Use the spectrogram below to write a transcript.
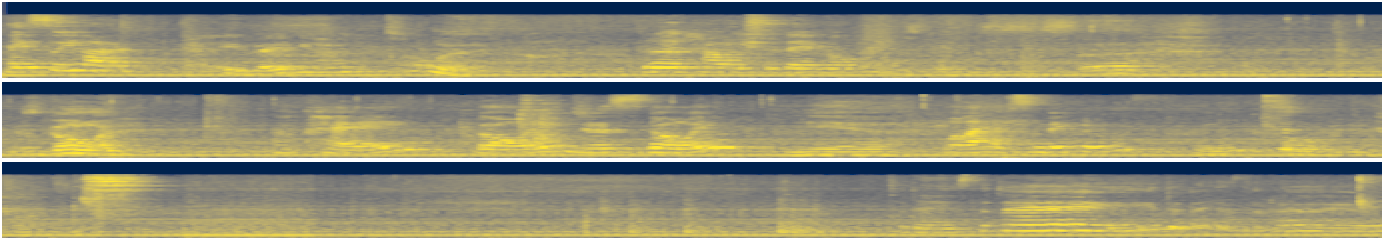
Hey, sweetheart. Hey, baby. How you doing? Good. How is was your day going? It's, uh, it's going. Okay. Going. Just going. Yeah. Well, I have some big news. Today's the day. Today's the day.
